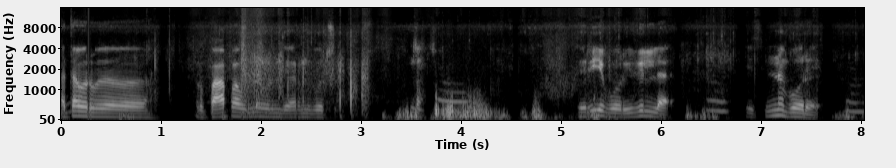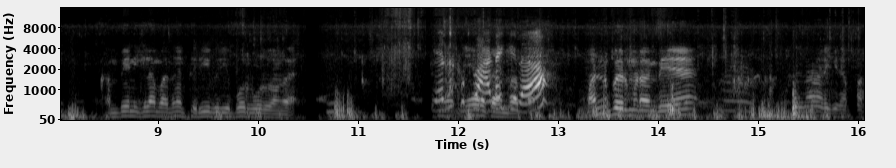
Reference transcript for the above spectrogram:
அதான் ஒரு ஒரு பாப்பா உள்ளே விழுந்து இறந்து போச்சு. பெரிய போர் இது இல்லை. இது சின்ன போர். ம். கம்பெனிக்கெல்லாம் பார்த்தீங்கன்னா பெரிய பெரிய போர் போடுவாங்க. மண்ணு போயிருமாடா தம்பி. அதுதான் நினைக்கிறேன்ப்பா.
